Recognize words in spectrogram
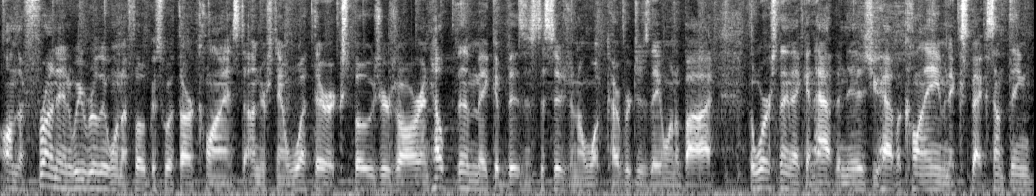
On the front end, we really want to focus with our clients to understand what their exposures are and help them make a business decision on what coverages they want to buy. The worst thing that can happen is you have a claim and expect something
